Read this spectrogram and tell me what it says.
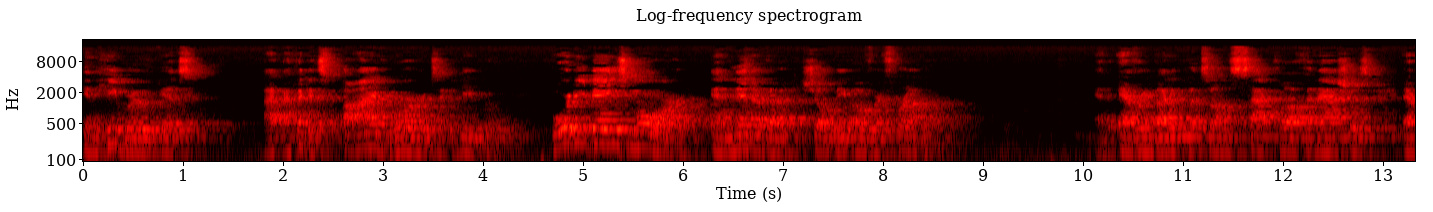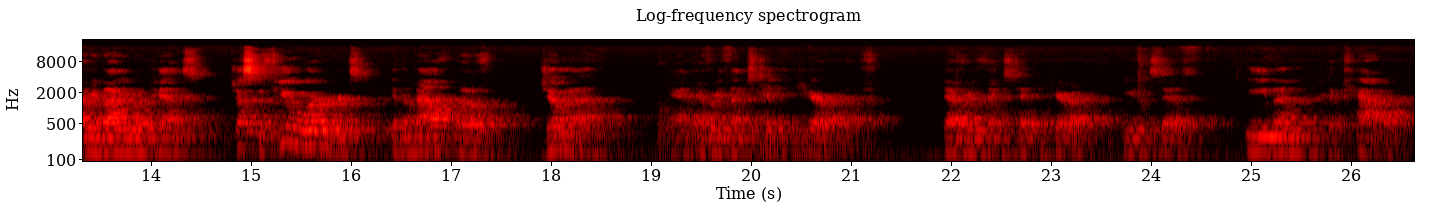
in Hebrew, it's, I, I think it's five words in Hebrew. 40 days more, and Nineveh shall be overthrown. And everybody puts on sackcloth and ashes. Everybody repents. Just a few words in the mouth of Jonah, and everything's taken care of. Everything's taken care of. He even says, even the cattle.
